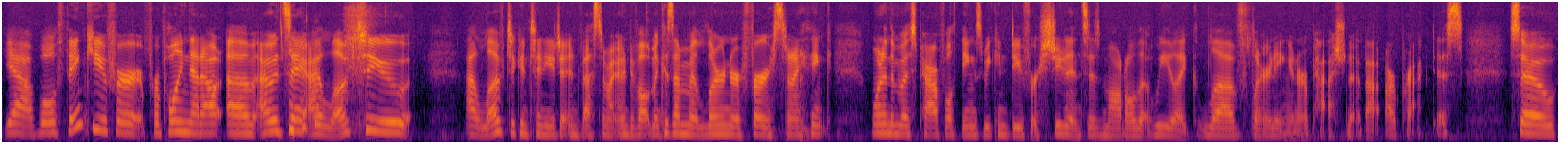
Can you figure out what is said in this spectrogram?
Yeah, well, thank you for for pulling that out. Um, I would say I love to, I love to continue to invest in my own development because I'm a learner first, and I think one of the most powerful things we can do for students is model that we like love learning and are passionate about our practice. So,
